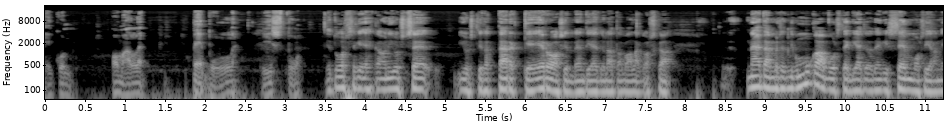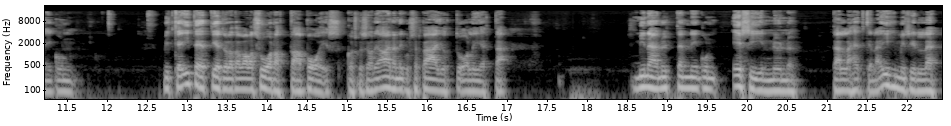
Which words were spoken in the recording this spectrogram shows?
niin kuin omalle pepulle istua. Ja tuossakin ehkä on just se just tärkeä ero silleen tietyllä tavalla, koska nämä tämmöiset niin mukavuustekijät jotenkin semmosia, niin kuin, mitkä itse tietyllä tavalla suodattaa pois, koska se oli aina niin kuin se pääjuttu oli, että minä nyt niin kuin esiinnyn tällä hetkellä ihmisille,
